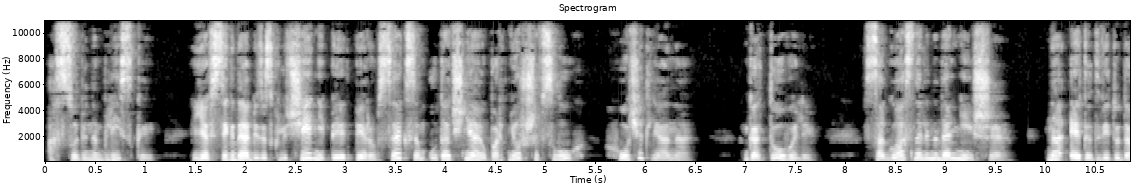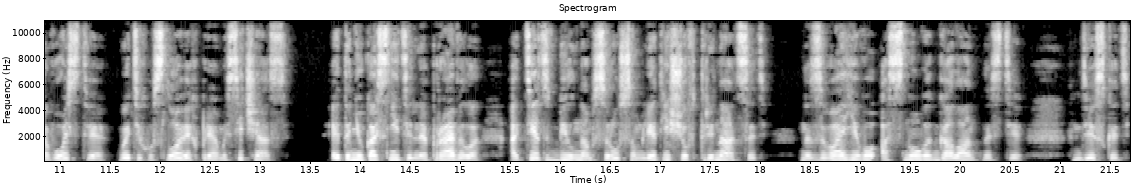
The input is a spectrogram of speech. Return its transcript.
особенно близкой. Я всегда без исключения перед первым сексом уточняю партнерши вслух, хочет ли она, готова ли. Согласна ли на дальнейшее? На этот вид удовольствия в этих условиях прямо сейчас? Это неукоснительное правило отец вбил нам с Русом лет еще в тринадцать, называя его основой галантности. Дескать,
